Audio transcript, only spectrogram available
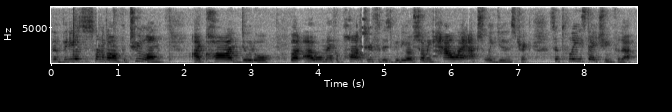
the video is just going to go on for too long. I can't do it all but I will make a part two for this video showing how I actually do this trick. So please stay tuned for that.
